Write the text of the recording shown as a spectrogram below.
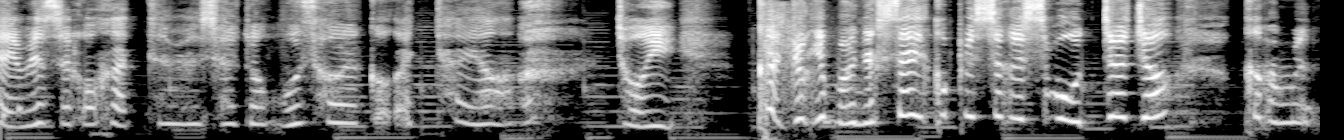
재밌을 것 같으면서도 무서울 것 같아요. 저희 가족이 만약 사이코패스가 있으면 어쩌죠? 그러면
